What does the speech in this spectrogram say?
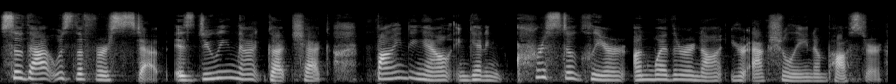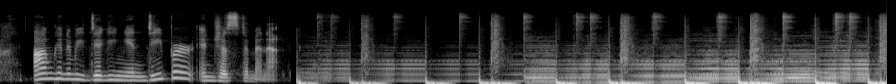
So that was the first step is doing that gut check, finding out and getting crystal clear on whether or not you're actually an imposter. I'm going to be digging in deeper in just a minute. Thank you.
